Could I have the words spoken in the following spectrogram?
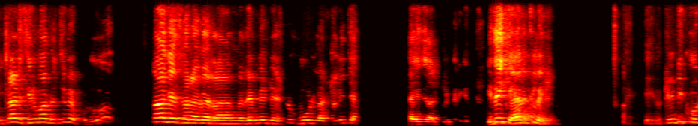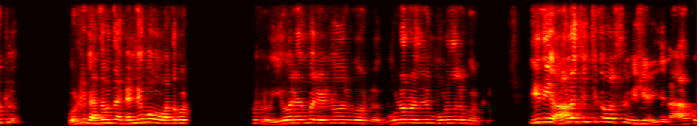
ఇట్లాంటి సినిమాలు వచ్చినప్పుడు నాగేశ్వరరావు గారు రెమ్యూనరేషన్ మూడు లక్షల నుంచి ఐదు లక్షలు పెరిగింది. ఇది క్యాలిక్యులేషన్ ఏమిటండి కోట్లు? కోట్లకు ఎంత ఉంది నిన్నేమో వంద కోట్లు ఇవాళేమో రెండు వందల కోట్లు మూడో రోజునే మూడు వందల కోట్లు. ఇది ఆలోచించుకోవాల్సిన విషయం. ఇది నాకు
